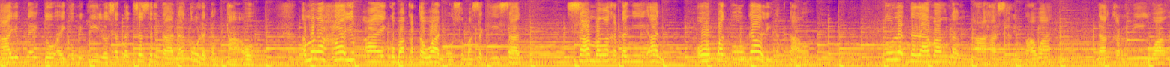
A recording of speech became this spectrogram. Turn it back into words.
hayop na ito ay kumikilos at nagsasalita na tulad ng tao. Ang mga hayop ay kumakatawan o sumasagisag sa mga katangian o pag-uugali ng tao. Tulad na lamang ng ahas halimbawa na karaniwang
